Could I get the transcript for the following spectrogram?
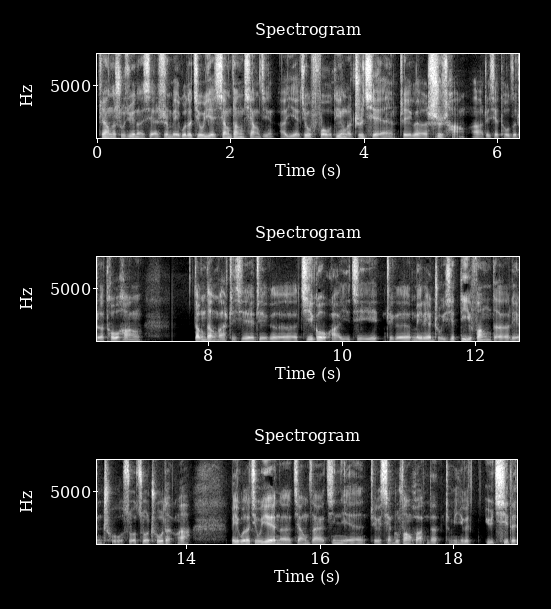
这样的数据呢显示美国的就业相当强劲啊，也就否定了之前这个市场啊这些投资者投行。等等啊，这些这个机构啊，以及这个美联储一些地方的联储所做出的啊，美国的就业呢将在今年这个显著放缓的这么一个预期的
